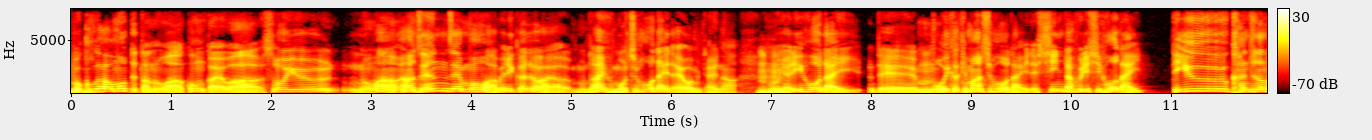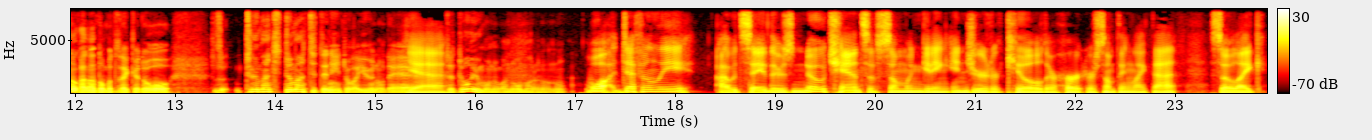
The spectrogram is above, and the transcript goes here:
僕が思ってたのは今回はそういうのはあ全然もうアメリカではもうナイフ持ち放題だよみたいな、もうやり放題で、うん追いかけ回し放題で死んだふりし放題っ ていう感じなのかなと思ってたけど、ず too much too much ってネイトが言うので、 Yeah. じゃあどういうものがノーマルなの Well, definitely, I would say there's no chance of someone getting injured or killed or hurt or something like that. So, like,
